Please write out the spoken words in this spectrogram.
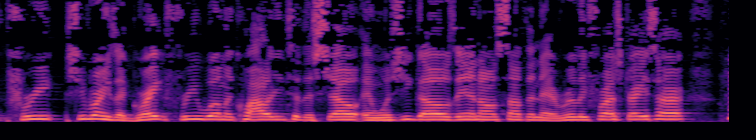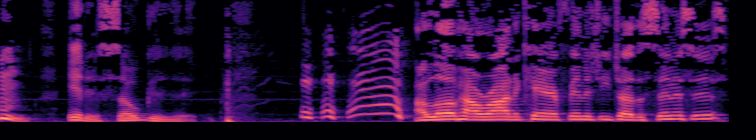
free, she brings a great free will and quality to the show. And when she goes in on something that really frustrates her, hmm, it is so good. I love how Rod and Karen finish each other's sentences.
